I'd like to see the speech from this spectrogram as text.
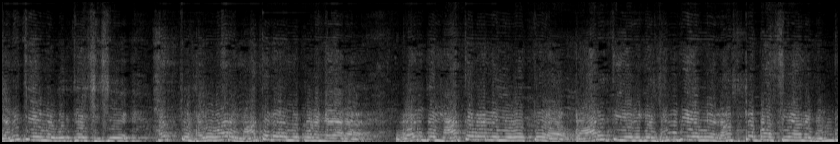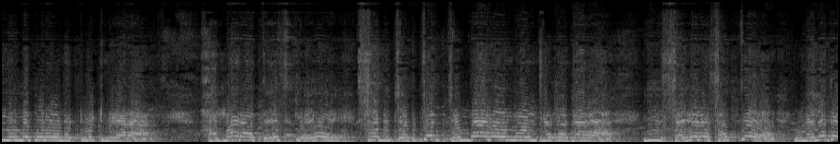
ಜನತೆಯನ್ನು ಉದ್ದೇಶಿಸಿ ಹತ್ತು ಹಲವಾರು ಮಾತುಗಳನ್ನು ಕೂಡ ಹೇಳ್ಯಾರ. ಒಂದು ಮಾತವನ್ನು ಇವತ್ತು ಭಾರತೀಯರಿಗೆ ಹಿಂದಿಯಲ್ಲಿ ರಾಷ್ಟ್ರ ಭಾಷೆಯಾದ ಹಿಂದಿಯಲ್ಲೂ ಕೂಡ ಒಂದು ಟ್ವೀಟ್ ಮಾಡ್ಯಾರ. ಹಮಾರ ದೇಶಕ್ಕೆ ಸಬ್ ಜಬ್ ಜಬ್ ಜಿಂದಾ ರೋಂಗ ಅಂತ ಹೇಳ್ತಿದ್ದಾರೆ. ಈ ಶರೀರ ಸತ್ತು ನೆಲಕ್ಕೆ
